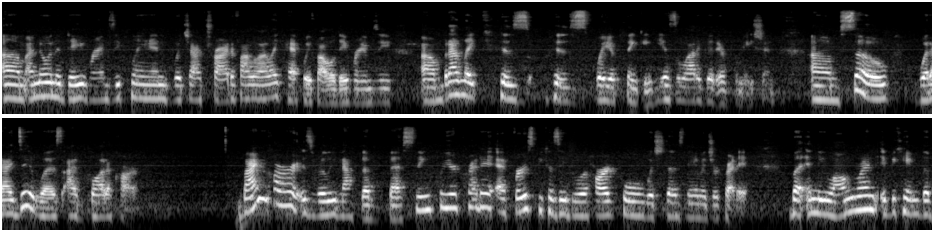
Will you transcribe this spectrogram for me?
Um, I know in the Dave Ramsey plan, which I try to follow, I like halfway follow Dave Ramsey, um, but I like his his way of thinking. He has a lot of good information. Um, so what I did was I bought a car. Buying a car is really not the best thing for your credit at first because they do a hard pull, which does damage your credit. But in the long run, it became the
